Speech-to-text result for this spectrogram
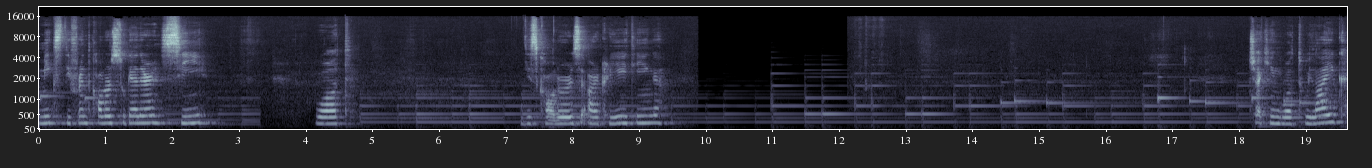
mix different colors together, see what these colors are creating. Checking what we like.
